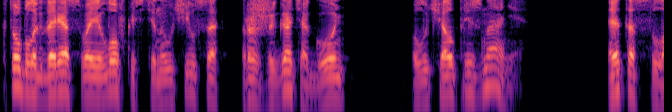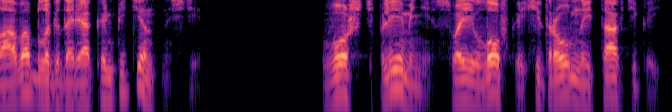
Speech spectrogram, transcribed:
кто благодаря своей ловкости научился разжигать огонь, получал признание. Это слава благодаря компетентности. Вождь племени своей ловкой, хитроумной тактикой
